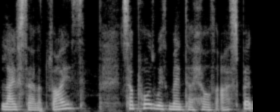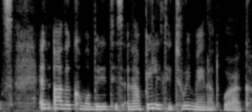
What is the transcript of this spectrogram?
lifestyle advice, support with mental health aspects, and other comorbidities and ability to remain at work.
